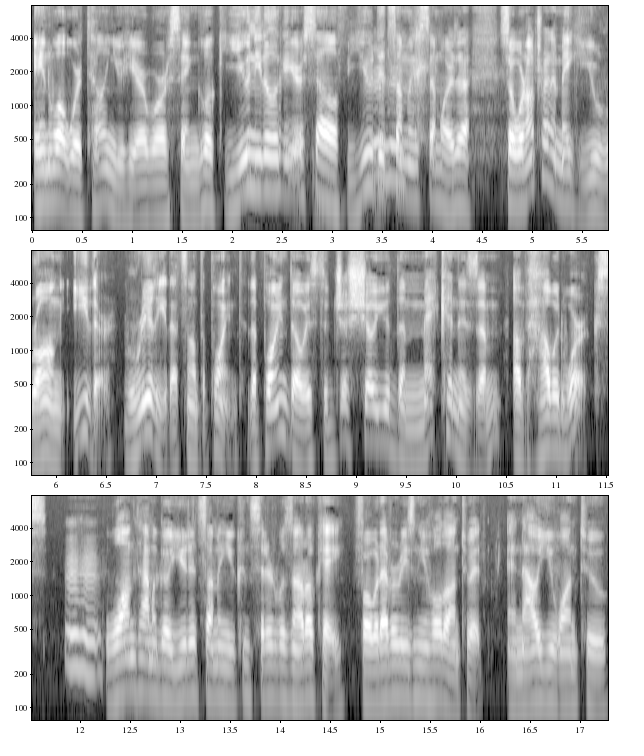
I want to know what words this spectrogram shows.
in what we're telling you here, we're saying, look, you need to look at yourself. You did mm-hmm. something similar. So we're not trying to make you wrong either. Really, that's not the point. The point, though, is to just show you the mechanism of how it works. Mm-hmm. Long time ago, you did something you considered was not okay. For whatever reason, you hold on to it. And now you want to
